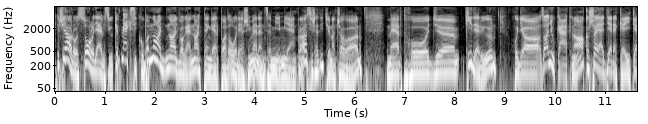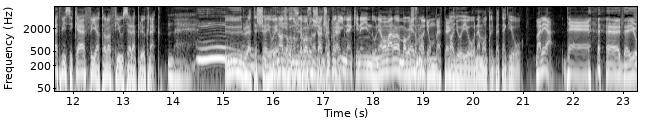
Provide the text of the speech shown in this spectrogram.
És arról szól, hogy elviszik őket Mexikóban, nagy, nagy vagány, nagy tengerpart, óriási medence, mi, milyen klassz, és hát itt jön a csavar, mert hogy kiderül, hogy az anyukáknak a saját gyerekeiket viszik el fiatalabb fiú szereplőknek. Ne. Őrületesen jó. Én azt gondolom, hogy a valóságsoknak beteg. innen kéne indulnia. Ma már olyan magas. Ez nagyon beteg. Nagyon jó. Nem mondd, hogy beteg jó. Várjál, de, De jó.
